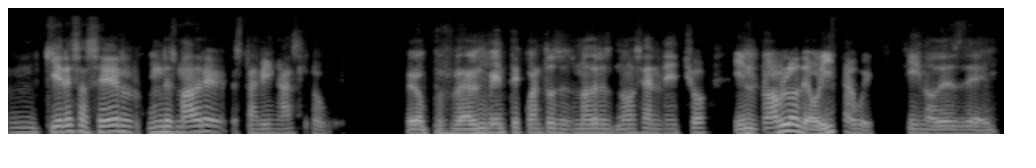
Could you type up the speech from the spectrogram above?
mm, quieres hacer un desmadre, está bien, hazlo, güey. Pero pues realmente cuántos desmadres no se han hecho, y no hablo de ahorita, güey, sino desde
